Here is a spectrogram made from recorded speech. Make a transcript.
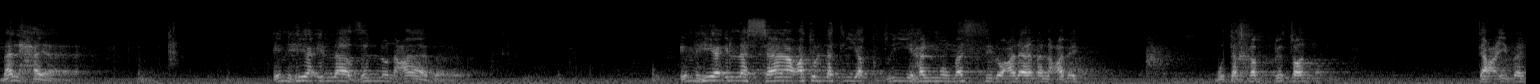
ما الحياة؟ إن هي إلا ظل عابر. إن هي إلا الساعة التي يقضيها الممثل على ملعبه. متخبطا تعبا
